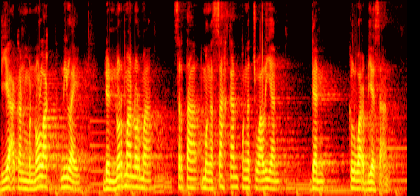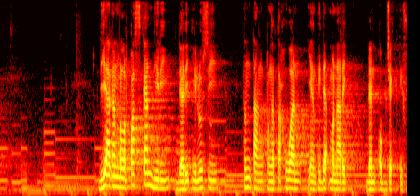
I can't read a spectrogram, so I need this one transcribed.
Dia akan menolak nilai dan norma-norma serta mengesahkan pengecualian dan keluar biasaan. Dia akan melepaskan diri dari ilusi tentang pengetahuan yang tidak menarik dan objektif.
